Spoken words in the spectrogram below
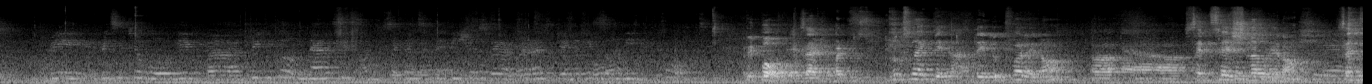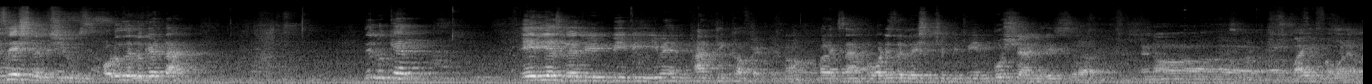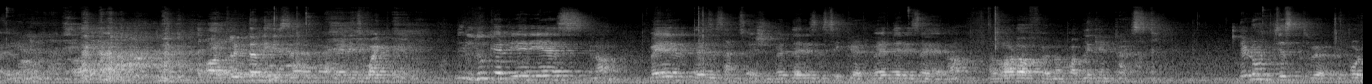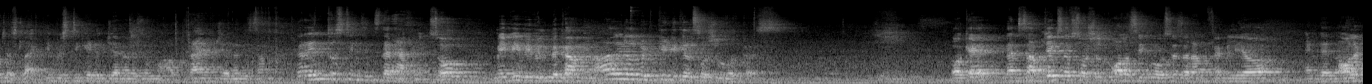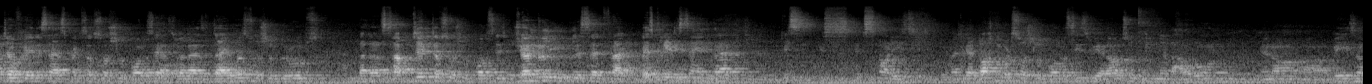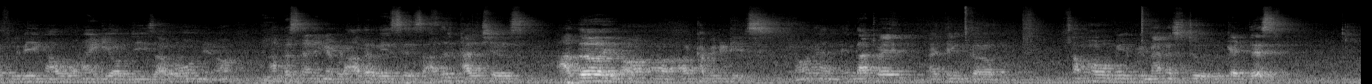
Re- Researcher will give uh, critical analysis on certain issues, where- whereas journalists only report. Report, exactly. But it looks like they uh, they look for, you know, uh, sensational, you know, sensational issues. How do they look at that? They look at areas where we, we, we even can't think of it, you know. For example, what is the relationship between Bush and his, uh, you know, uh, wife or whatever, you know. or Clinton his, uh, and his wife. They look at areas, you know, where there is a sensation, where there is a secret, where there is a, you know, a lot of you know, public interest. They don't just report just like investigative journalism or crime journalism. There are interesting things that are happening. So maybe we will become a little bit critical social workers. Okay, then subjects of social policy courses are unfamiliar and their knowledge of various aspects of social policy as well as diverse social groups that are subject of social policy is generally implicit. Basically it is saying that it's, it's, it's not easy. When we are talking about social policies, we are also looking at our own, you know, uh, ways of living, our own ideologies, our own, you know, understanding about other races, other cultures, other, you know, uh, our communities. You know, and in that way, I think uh, somehow we, we managed to look at this.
